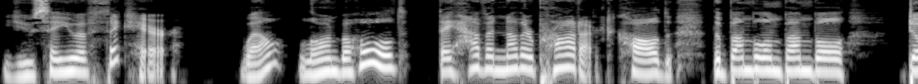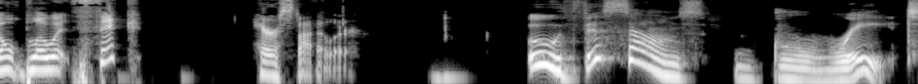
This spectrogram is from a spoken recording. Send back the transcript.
you say you have thick hair. Well, lo and behold, they have another product called the Bumble and Bumble Don't Blow It Thick Hair Styler. Ooh, this sounds great.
